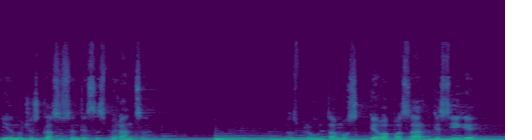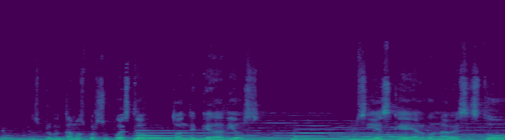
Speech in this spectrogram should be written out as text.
y en muchos casos en desesperanza. Nos preguntamos qué va a pasar, qué sigue. Nos preguntamos, por supuesto, dónde queda Dios. Si es que alguna vez estuvo,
